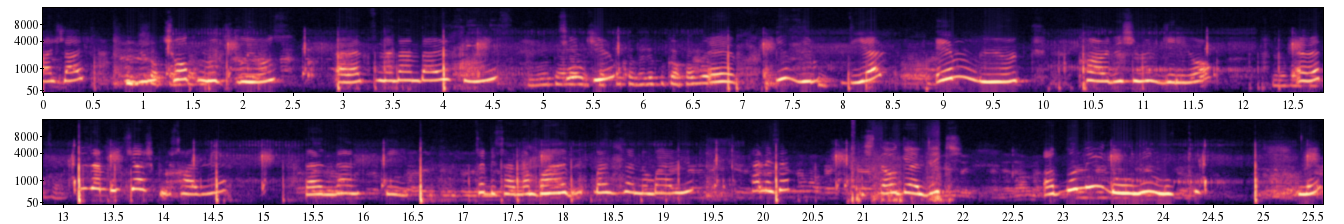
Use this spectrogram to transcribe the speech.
arkadaşlar. Bugün çok mutluyuz. Evet neden derseniz Çünkü- e, bizim diğer en büyük kardeşimiz geliyor. Evet bizden bir iki yaş büyük sadece. Benden değil. Tabii senden bayağı büyük. Ben senden bayağı büyük. Her neyse işte o gelecek. Adı neydi onu unuttum. Ne?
